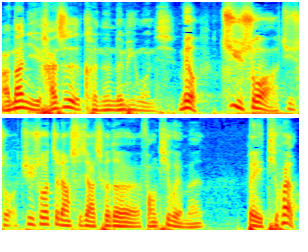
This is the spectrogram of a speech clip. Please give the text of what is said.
啊，那你还是可能人品问题没有，据说啊，据说据说这辆试驾车的防踢尾门被踢坏了，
